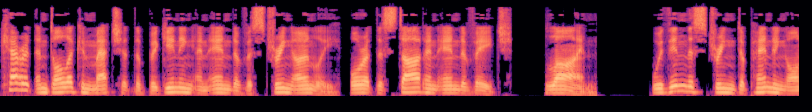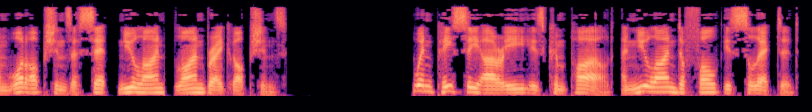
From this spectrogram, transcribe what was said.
Caret and dollar can match at the beginning and end of a string only, or at the start and end of each line within the string depending on what options are set, new line, line break options. When PCRE is compiled, a new line default is selected.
